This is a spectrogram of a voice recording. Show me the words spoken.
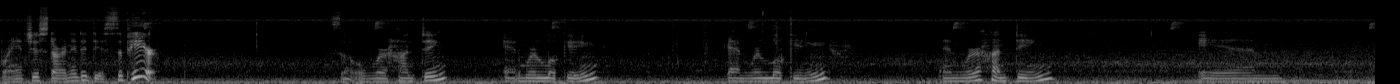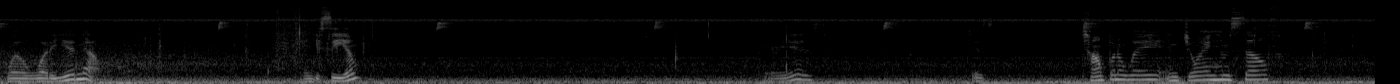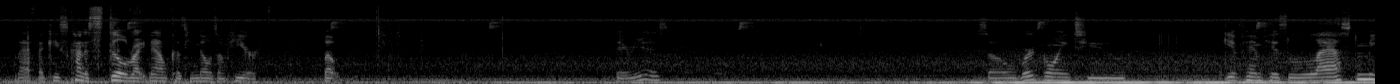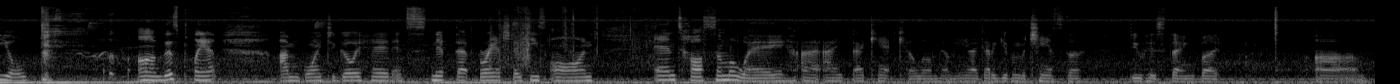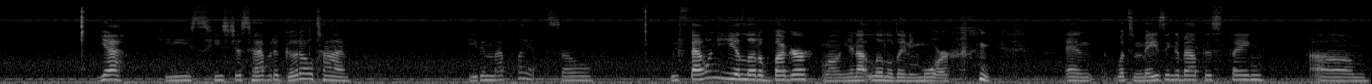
branches starting to disappear. So we're hunting and we're looking and we're looking and we're hunting and well, what do you know? Can you see him? There he is. Just chomping away, enjoying himself. Matter of fact, he's kind of still right now because he knows I'm here. But there he is. So we're going to give him his last meal on this plant. I'm going to go ahead and snip that branch that he's on and toss him away. I, I, I can't kill him. I mean, I got to give him a chance to do his thing. But, um, yeah, he's, he's just having a good old time eating my plant. So, we found you, you little bugger. Well, you're not little anymore. and what's amazing about this thing, um,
